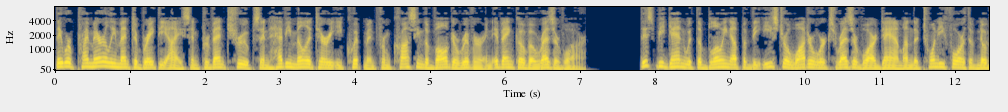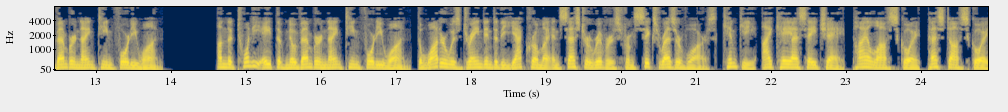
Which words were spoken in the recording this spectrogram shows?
They were primarily meant to break the ice and prevent troops and heavy military equipment from crossing the Volga River and Ivankovo Reservoir. This began with the blowing up of the Istra Waterworks Reservoir Dam on 24 November 1941. On 28 November 1941, the water was drained into the Yakhroma and Sestra rivers from six reservoirs Khimki, Iksha, Pyalovskoy, Pestovskoy,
